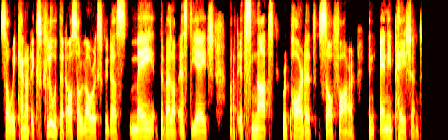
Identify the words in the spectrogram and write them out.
So we cannot exclude that also lower excretors may develop SDH, but it's not reported so far in any patient.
